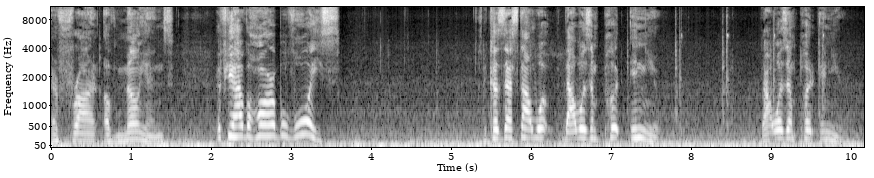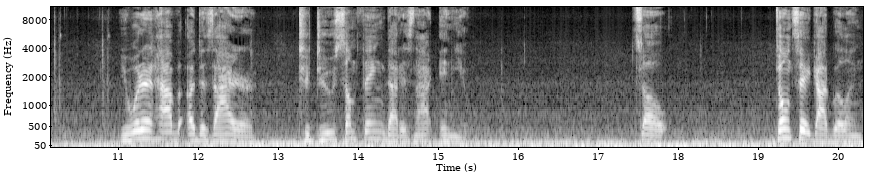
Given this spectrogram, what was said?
in front of millions if you have a horrible voice? Because that's not what that wasn't put in you. That wasn't put in you. You wouldn't have a desire to do something that is not in you. So don't say God willing.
